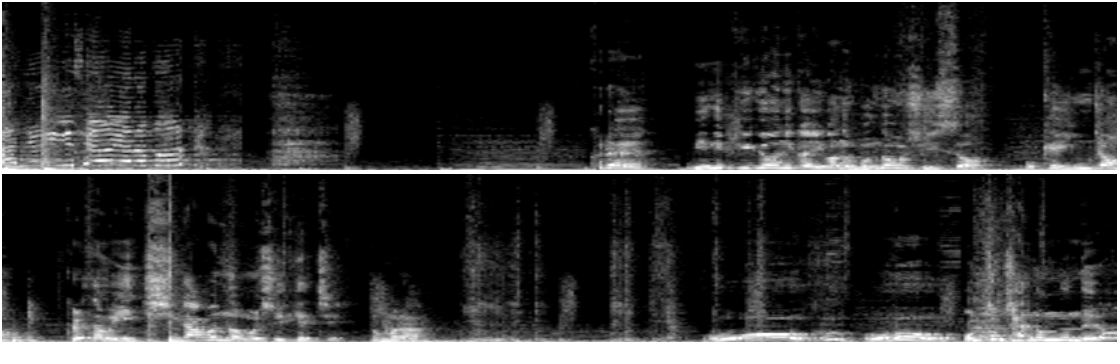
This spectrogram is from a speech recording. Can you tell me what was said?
안녕히 계세요, 여러분. 그래 미니 피규어니까 이거는 못 넘을 수 있어 오케이 인정 그렇다면 이 지갑은 넘을 수 있겠지 넘어라 오 오 엄청 잘 넘는데요?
